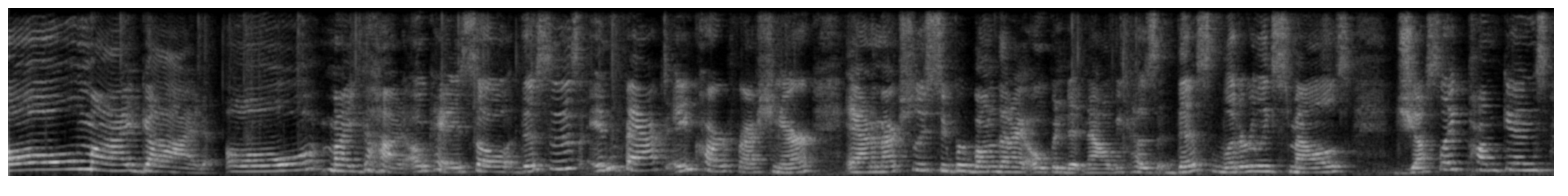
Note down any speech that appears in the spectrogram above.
Oh my god. Oh my god. Okay, so this is in fact a car freshener and I'm actually super bummed that I opened it now because this literally smells just like pumpkins,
